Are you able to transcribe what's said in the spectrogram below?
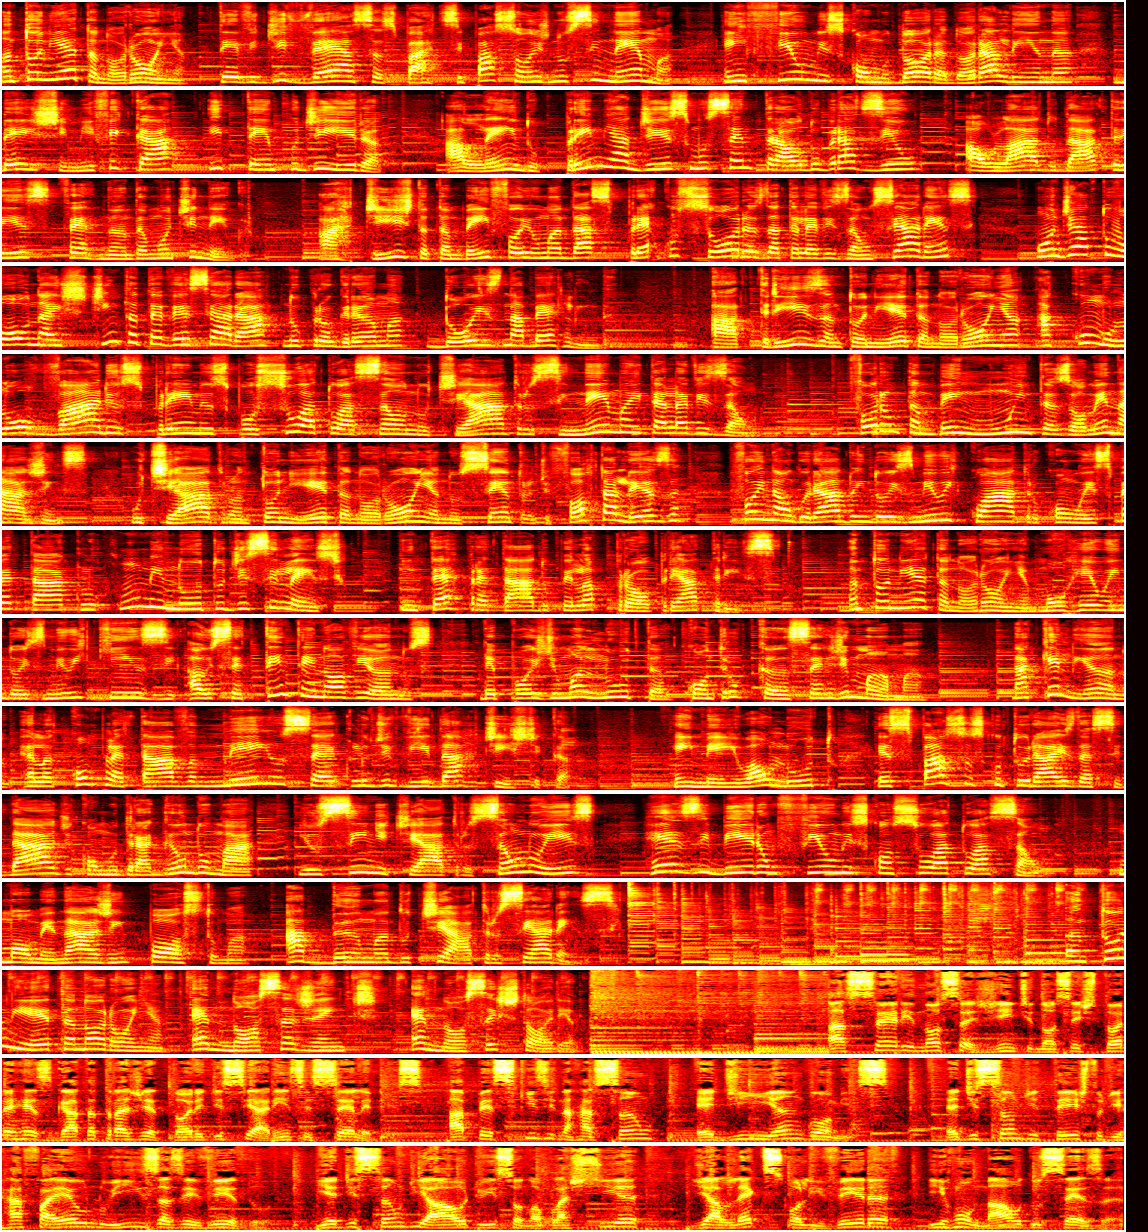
Antonieta Noronha teve diversas participações no cinema, em filmes como Dora Doralina, Deixe-me Ficar e Tempo de Ira, além do premiadíssimo Central do Brasil, ao lado da atriz Fernanda Montenegro. A artista também foi uma das precursoras da televisão cearense onde atuou na extinta TV Ceará no programa Dois na Berlinda. A atriz Antonieta Noronha acumulou vários prêmios por sua atuação no teatro, cinema e televisão. Foram também muitas homenagens. O Teatro Antonieta Noronha, no centro de Fortaleza, foi inaugurado em 2004 com o espetáculo Um Minuto de Silêncio, interpretado pela própria atriz. Antonieta Noronha morreu em 2015, aos 79 anos, depois de uma luta contra o câncer de mama. Naquele ano, ela completava meio século de vida artística. Em meio ao luto, espaços culturais da cidade, como o Dragão do Mar e o Cine Teatro São Luís, reexibiram filmes com sua atuação. Uma homenagem póstuma à dama do teatro cearense. Antonieta Noronha. É nossa gente, é nossa história. A série Nossa Gente, Nossa História resgata a trajetória de cearenses célebres. A pesquisa e narração é de Ian Gomes. Edição de texto de Rafael Luiz Azevedo. E edição de áudio e sonoplastia de Alex Oliveira e Ronaldo César.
